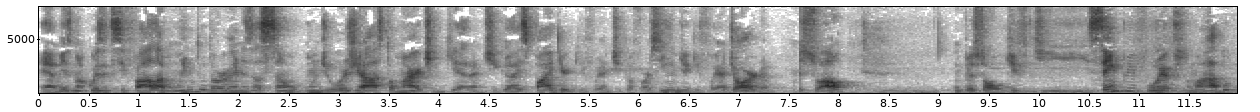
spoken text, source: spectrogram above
É a mesma coisa que se fala muito da organização onde hoje é a Aston Martin, que era a antiga Spiker, que foi a antiga Force India, que foi a Jordan. Pessoal, um pessoal que, que sempre foi acostumado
